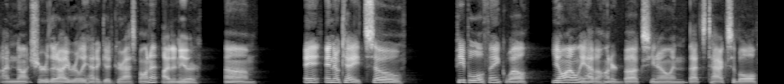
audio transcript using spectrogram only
I'm not sure that I really had a good grasp on it. I didn't either. Um, and, and okay, so people will think, well, you know, I only have a hundred bucks, you know, and that's taxable.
